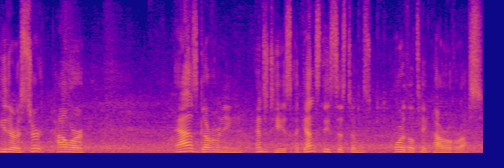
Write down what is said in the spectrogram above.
either assert power as governing entities against these systems, or they'll take power over us.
